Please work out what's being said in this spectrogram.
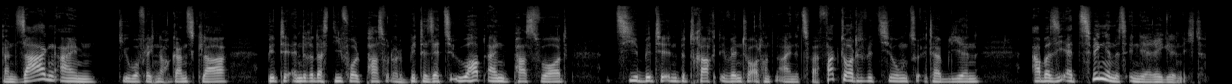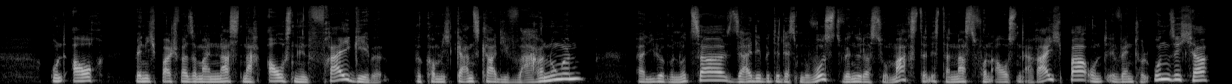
dann sagen einem die Oberflächen auch ganz klar, bitte ändere das Default-Passwort oder bitte setze überhaupt ein Passwort ziehe bitte in Betracht, eventuell auch noch eine Zwei-Faktor-Authentifizierung zu etablieren, aber sie erzwingen es in der Regel nicht. Und auch wenn ich beispielsweise mein NAS nach außen hin freigebe, bekomme ich ganz klar die Warnungen, äh, lieber Benutzer, sei dir bitte dessen bewusst, wenn du das so machst, dann ist der NAS von außen erreichbar und eventuell unsicher,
